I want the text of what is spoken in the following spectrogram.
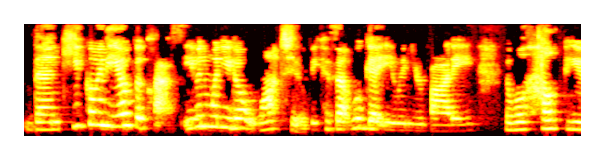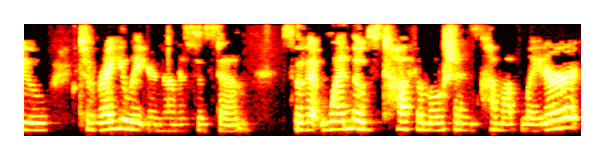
then keep going to yoga class, even when you don't want to, because that will get you in your body. It will help you to regulate your nervous system so that when those tough emotions come up later,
